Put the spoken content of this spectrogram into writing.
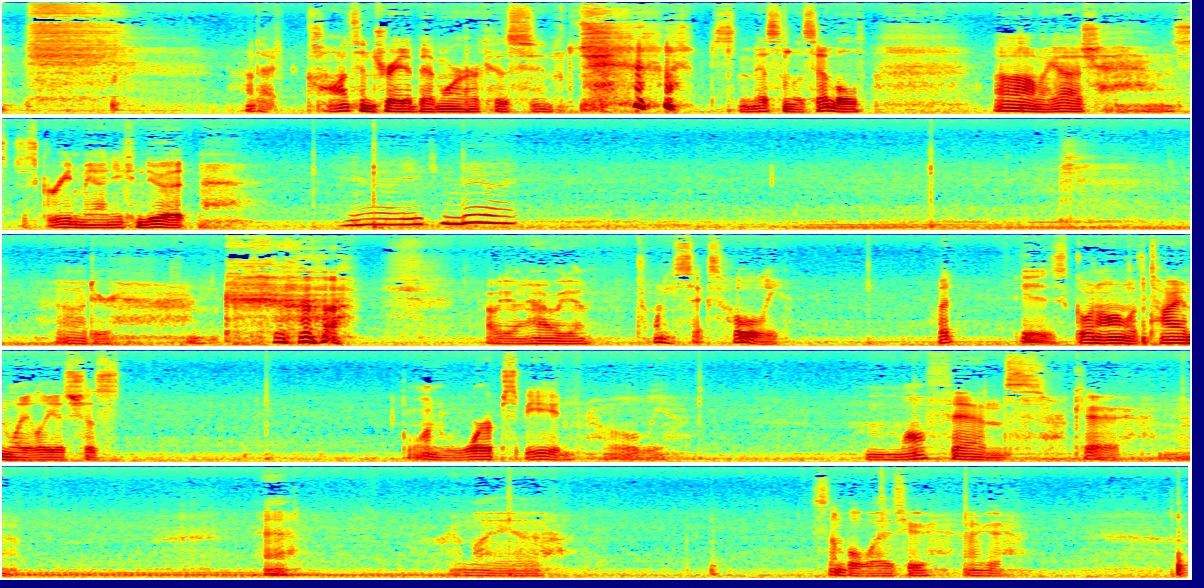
had to concentrate a bit more because just missing the symbols. Oh my gosh, it's just green man. You can do it. Yeah, you can do it. Oh dear. How are we doing? How are we doing? 26. Holy is going on with time lately. It's just going warp speed. Holy muffins. Okay. Yeah. Yeah. Where am I uh, symbol wise here? Okay.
